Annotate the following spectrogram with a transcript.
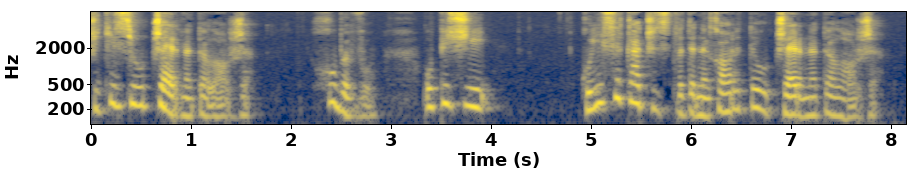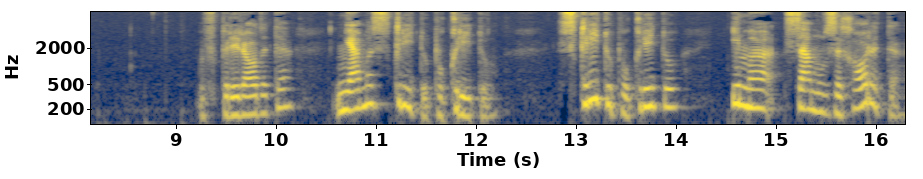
че ти си от черната ложа. Хубаво, опиши, кои са качествата на хората от черната ложа. В природата няма скрито покрито. Скрито покрито има само за хората,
